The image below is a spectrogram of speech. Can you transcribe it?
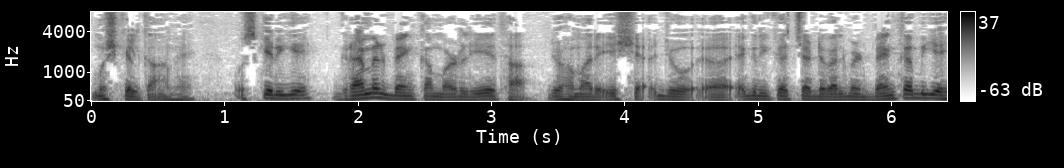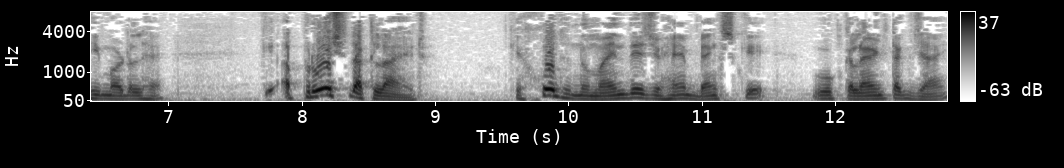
مشکل کام ہے۔ اس کے لیے گرامین بینک کا ماڈل یہ تھا، جو ہمارے جو ایگریکلچر ڈیولپمنٹ بینک کا بھی یہی ماڈل ہے کہ اپروچ دا کلائنٹ کہ خود نمائندے جو ہیں بینکس کے وہ کلائنٹ تک جائیں۔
